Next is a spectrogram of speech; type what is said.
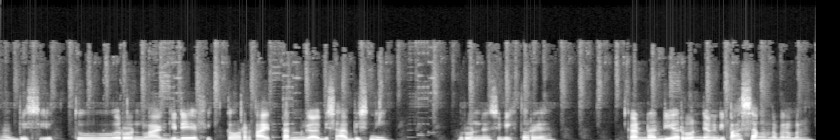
Habis itu run lagi deh Victor. Titan nggak habis-habis nih. Runnya si Victor ya karena dia run yang dipasang teman-teman.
